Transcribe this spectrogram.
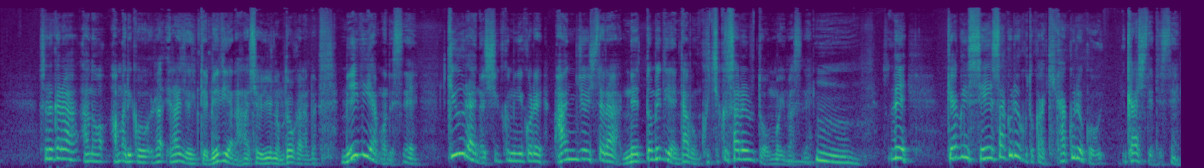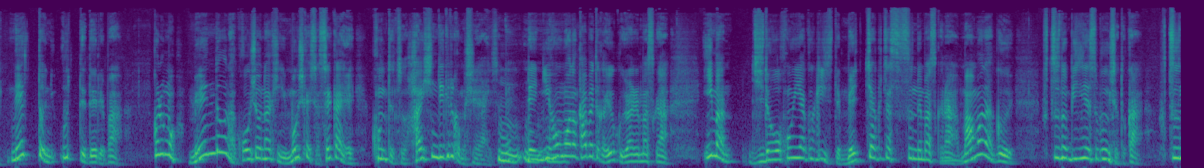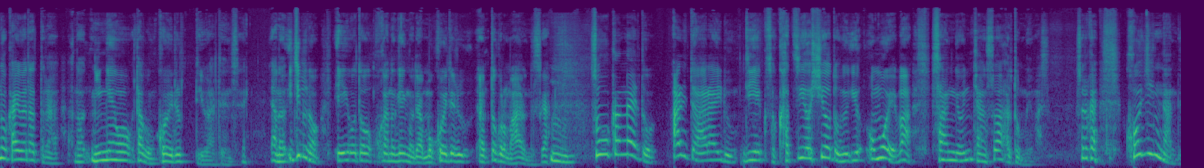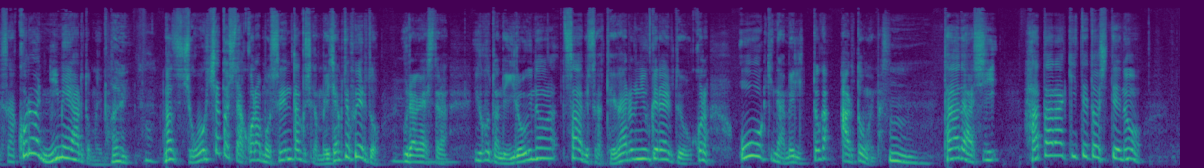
それからあのあんまりこうラジオでメディアの話を言うのもどうかなとメディアもですね旧来の仕組みにこれ安住したらネットメディアに多分駆逐されると思いますね。うん、で逆に制作力とか企画力を生かしてですねネットに打って出ればこれも面倒な交渉なしにもしかしたら世界へコンテンツを配信できるかもしれないですよね。うんうんうん、で日本語の壁とかよく言われますが今自動翻訳技術ってめちゃくちゃ進んでますから間もなく普通のビジネス文書とか普通の会話だったらあの人間を多分超えるって言われてるんですね。あの一部の英語と他の言語ではもう超えてるところもあるんですが、うん、そう考えるとありとあらゆる DX を活用しようと思えば産業にチャンスはあると思います。それから個人なんですがこれは2名あると思います、はい、まず消費者としてはこれはもう選択肢がめちゃくちゃ増えると裏返したらいうことなんでいろいろなサービスが手軽に受けられるというこれは大きなメリットがあると思います、うん、ただし働き手としての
